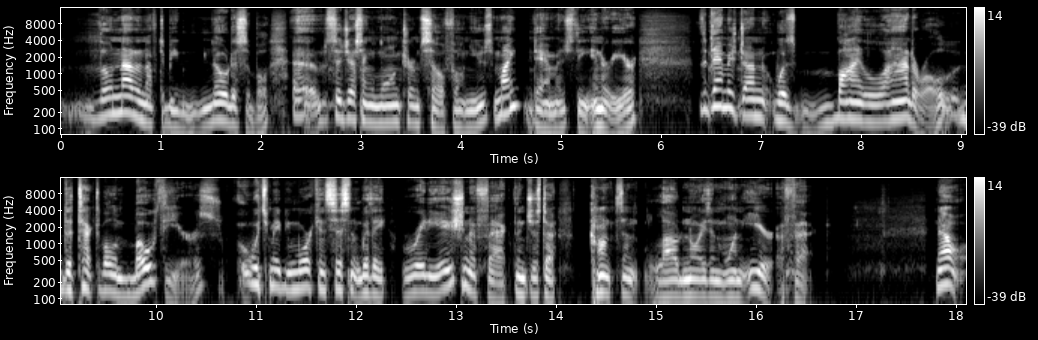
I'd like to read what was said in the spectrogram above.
though not enough to be noticeable, uh, suggesting long-term cell phone use might damage the inner ear. The damage done was bilateral, detectable in both ears, which may be more consistent with a radiation effect than just a constant loud noise in one ear effect. Now,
